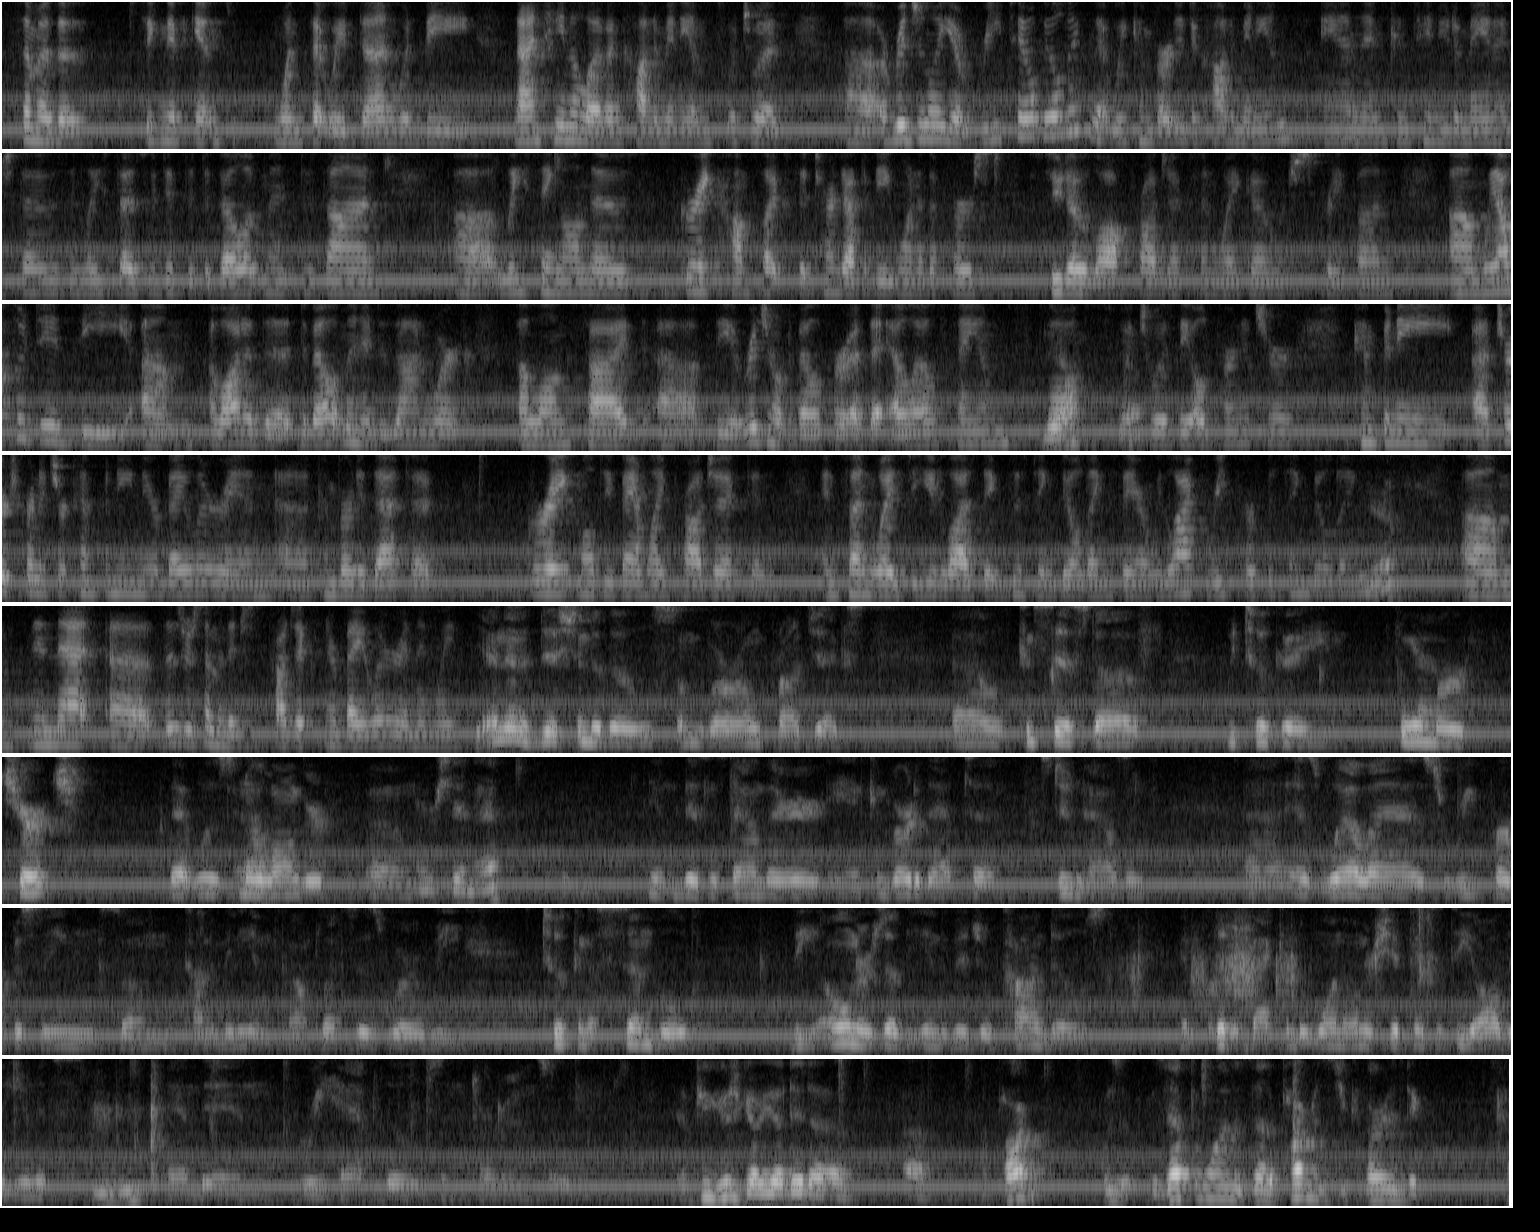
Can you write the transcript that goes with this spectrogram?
some of the significant ones that we've done would be 1911 condominiums, which was uh, originally a retail building that we converted to condominiums and then continue to manage those and lease those. We did the development, design, uh, leasing on those. Great complex that turned out to be one of the first pseudo loft projects in Waco, which is pretty fun. Um, we also did the um, a lot of the development and design work alongside uh, the original developer of the LL Sam's Yeah, lofts, which was the old furniture company, a church furniture company near Baylor, and uh, converted that to great multifamily project and, and fund ways to utilize the existing buildings there. We like repurposing buildings. Yeah. Um, then that uh, those are some of the just projects near Baylor, and then we Yeah, and in addition to those, some of our own projects uh, consist of we took a former church that was no longer I um, remember seeing that. in business down there and converted that to student housing, uh, as well as repurposing some condominium complexes where we took and assembled the owners of the individual condos and put it back into one ownership entity, all the units, hmm and then rehabbed those and turn around and sold them. A few years ago, y'all did a, a apartment. Was it was that the one? Was that apartments that you converted to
